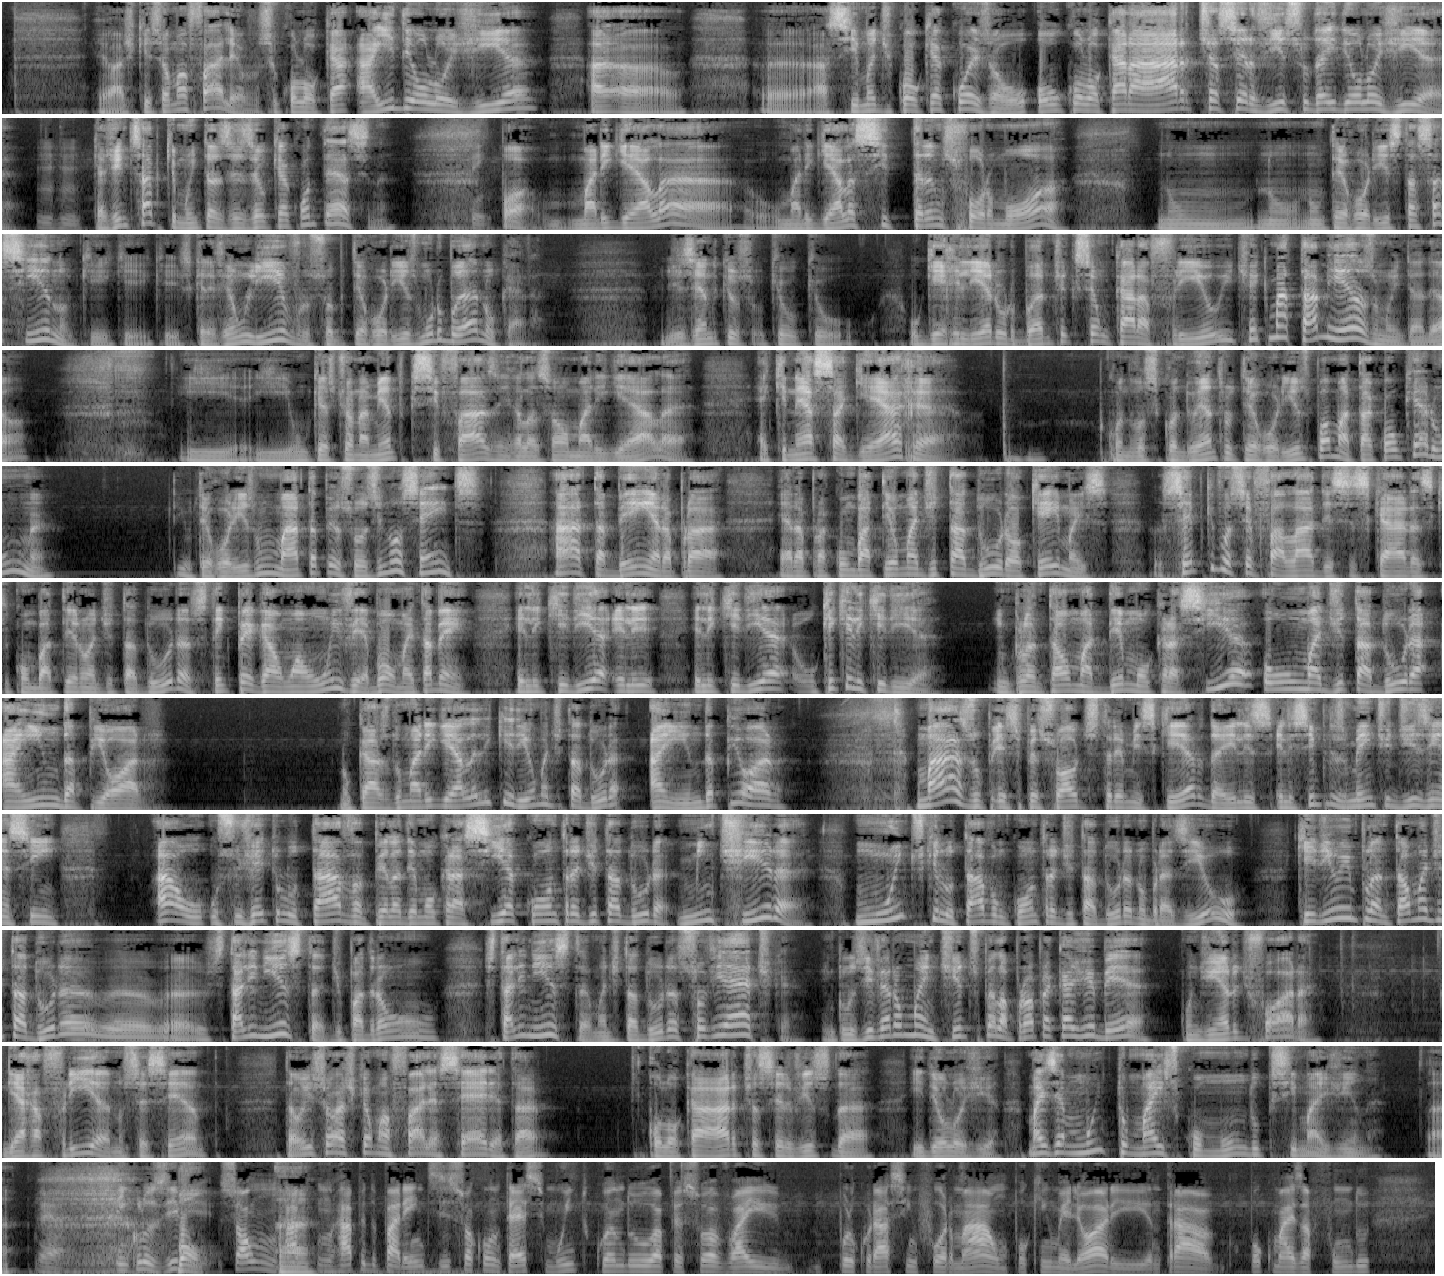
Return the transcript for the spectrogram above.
Eu acho que isso é uma falha. Você colocar a ideologia a, a, a, acima de qualquer coisa ou, ou, colocar a arte a serviço da ideologia, uhum. que a gente sabe que muitas vezes é o que acontece, né? Sim. Pô, o Marighella, o Marighella se transformou num, num, num terrorista assassino que, que, que, escreveu um livro sobre terrorismo urbano, cara. Dizendo que, o, que, o, que o, o guerrilheiro urbano tinha que ser um cara frio e tinha que matar mesmo, entendeu? E, e um questionamento que se faz em relação ao Marighella é que nessa guerra, quando, você, quando entra o terrorismo, pode matar qualquer um, né? E o terrorismo mata pessoas inocentes. Ah, tá bem, era para era para combater uma ditadura, ok, mas sempre que você falar desses caras que combateram a ditadura, você tem que pegar um a um e ver. Bom, mas tá bem. Ele queria, ele, ele queria, o que que ele queria? Implantar uma democracia ou uma ditadura ainda pior? No caso do Marighella, ele queria uma ditadura ainda pior. Mas o, esse pessoal de extrema esquerda, eles, eles simplesmente dizem assim: ah, o, o sujeito lutava pela democracia contra a ditadura. Mentira! Muitos que lutavam contra a ditadura no Brasil queriam implantar uma ditadura uh, stalinista, de padrão stalinista, uma ditadura soviética. Inclusive eram mantidos pela própria KGB, com dinheiro de fora. Guerra Fria, nos 60. Então isso eu acho que é uma falha séria, tá? Colocar a arte a serviço da ideologia. Mas é muito mais comum do que se imagina. Tá? É. Inclusive, Bom, só um, uh... um rápido parênteses, isso acontece muito quando a pessoa vai procurar se informar um pouquinho melhor e entrar um pouco mais a fundo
